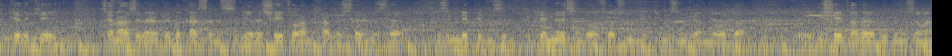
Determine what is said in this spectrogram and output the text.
Türkiye'deki cenazelerde bakarsanız ya da şehit olan kardeşlerimizde bizim hepimizin Türkiye'nin neresinde olsa olsun hepimizin gönlü orada. E, bir şehit haberi duyduğumuz zaman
